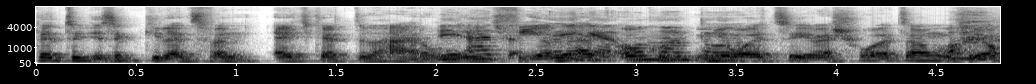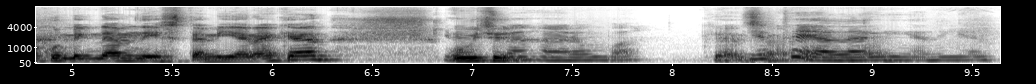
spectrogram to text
tehát, hogy ezek 91, 2, 3, 4 Hát filmek, igen, akkor onnantól- 8 éves voltam, úgyhogy akkor még nem néztem ilyeneket. Úgyhogy 93-ban. Ja, 90. tényleg, igen, igen.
